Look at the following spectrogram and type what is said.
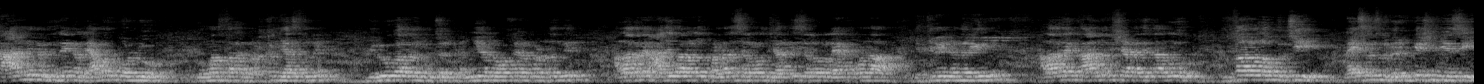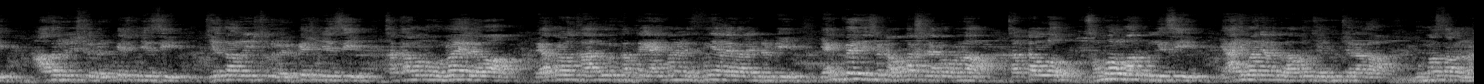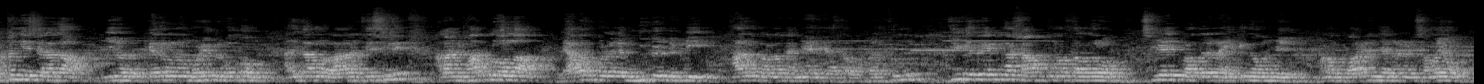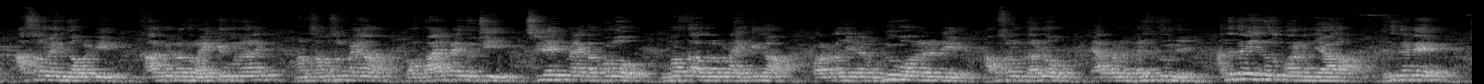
కార్మిక వ్యతిరేక లేబర్ కోడ్లు గుమస్తాలకు నష్టం చేస్తున్నాయి నిలువుగాలను ముచ్చలు పనిచేయడం అవసరం ఏర్పడుతుంది. అలాగనే ఆదివారాలు పండగ సెలవులు జాతీయ సెలవులు లేకుండా ఎత్తివేయడం జరిగింది. అలాగే కార్మిక శాఖ అధికారులు దుకాణంలోకి వచ్చి లైసెన్స్ వెరిఫికేషన్ చేసి ఆధార్ రిజిస్టర్ వెరిఫికేషన్ చేసి జీతాల రిజిస్టర్ వెరిఫికేషన్ చేసి సకాలంలో ఉన్నాయా లేవా? వేతనాల కార్మికులు కరెక్ట్ యాజమాన్యాలు ఇస్తున్నాయా లేవా అనేటువంటి ఎంక్వైరీ చేసే అవకాశం లేకుండా చట్టాల్లో సమూల మార్పులు చేసి యాజమాన్యాలకు లాభం చేకూర్చేలాగా గుమ్మస్తాలను నష్టం చేసేలాగా ఈ కేంద్రంలో మోడీ ప్రభుత్వం అధికారంలో రాగానే చేసింది. అలాంటి మార్పుల వల్ల లేబర్ కోడ్లనే ముందుకు పెట్టి కార్మికులందరికీ అన్యాయం చేస్తా పరిస్థితుంది. దీనికి వ్యతిరేకంగా షాప్ గుమ్మస్థానంలో సిఐ పాత్రలు ఐక్యంగా ఉండి మనం పోరాటం చేయాలనే సమయం ఆసనమైంది కాబట్టి కార్మికులందరూ ఐక్యంగా ఉండాలి మన సమస్యల పైన ఒక తాటిపైకి వచ్చి సిఐటి నాయకత్వంలో గుమస్తాలందరూ కూడా ఐక్యంగా పోరాటం చేయడానికి ముందుకు పోవాలనే అవసరం తరుణం ఏర్పడిన పరిస్థితి ఉంది అందుకని ఈరోజు పోరాటం చేయాలా? ఎందుకంటే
